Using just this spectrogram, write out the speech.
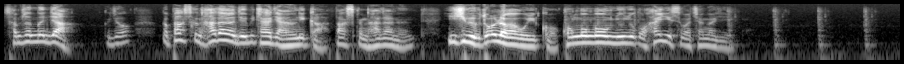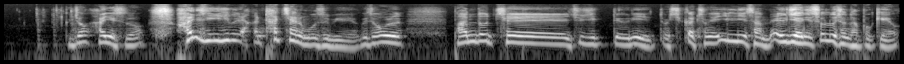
삼성전자 그죠? 그러니까 박스권 하단은 지금 밑에 하지 않으니까 박스권 하단은 20일도 올라가고 있고 000660 하이닉스 마찬가지. 그죠? 하이닉스도. 하이닉스 20을 약간 타치하는 모습이에요. 그래서 오늘 반도체 주식들이 또 시가총액 1, 2, 3, LG 에너지 솔루션 한번 볼게요.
